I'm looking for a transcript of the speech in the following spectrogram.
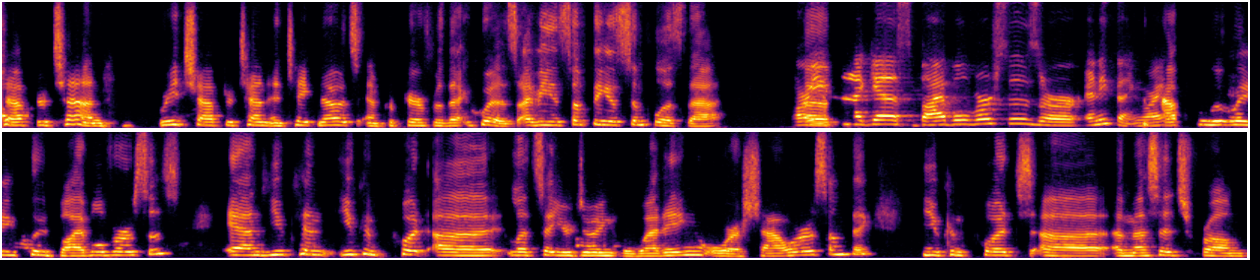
chapter 10 read chapter 10 and take notes and prepare for that quiz. I mean, something as simple as that. Or uh, even, I guess, Bible verses or anything, right? Absolutely include Bible verses. And you can you can put uh, let's say you're doing a wedding or a shower or something. You can put uh, a message from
